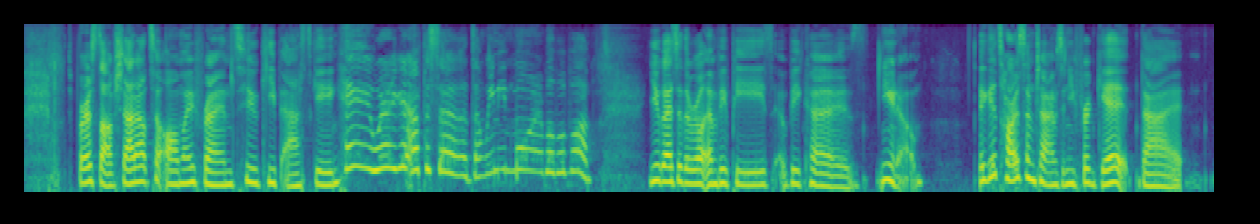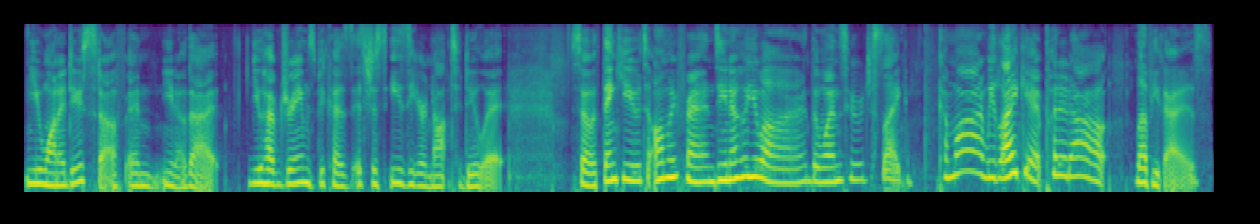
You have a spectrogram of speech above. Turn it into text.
First off, shout out to all my friends who keep asking, hey, where are your episodes? And we need more, blah, blah, blah. You guys are the real MVPs because, you know, it gets hard sometimes and you forget that you want to do stuff and, you know, that you have dreams because it's just easier not to do it. So thank you to all my friends. You know who you are. The ones who are just like, come on, we like it, put it out. Love you guys.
